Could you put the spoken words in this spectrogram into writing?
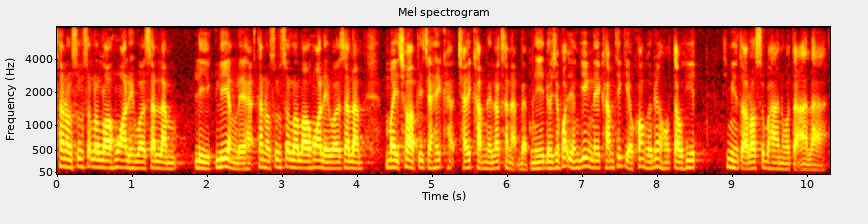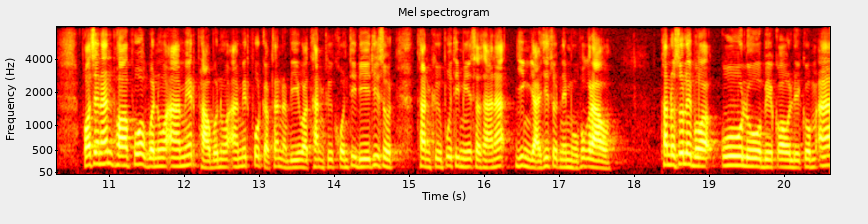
ท่านอัสุลสลลัลฮุอะลัยฮิวะสัลลัมหลีกเลี่ยงเลยฮะท่านอัสุลสลลัลฮุอะลัยฮิวะสัลลัมไม่ชอบที่จะให้ใช้คำในลักษณะแบบนี้ โดยเฉพาะอย่างยิ่งในคำที่เกี่ยวข้องกับเรื่องของเตาฮิด ที่มีต่ออัลลอฮฺสุบฮานุวะตะอาลา เพราะฉะนั้นพอพวกบรรนูอามิรเผ่าบรรนูอามิรพูดกับท่านนบีว่าท่านคือคนที่ดีที่สุด ท่านคือผู้ที่มีสถานะยิ่งใหญ่ที่สุดในหมู่พวกเรา ท่านรอซูลเลยบอกกูรูบิกอลิกุมอ่า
